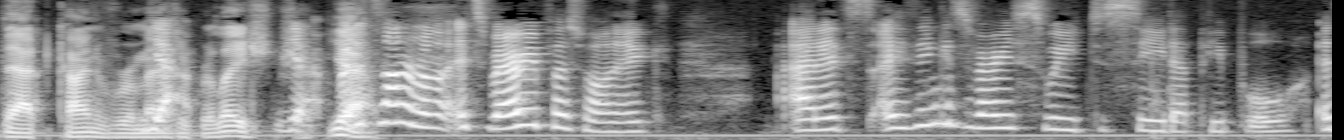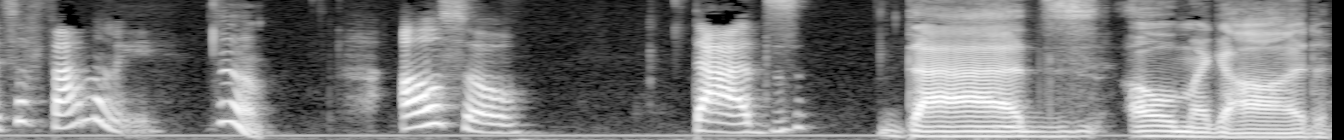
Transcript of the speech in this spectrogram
that kind of romantic relationship. Yeah, but yeah. it's not a rela- it's very platonic, and it's I think it's very sweet to see that people. It's a family. Yeah. Also, dads. Dads. Oh my god.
